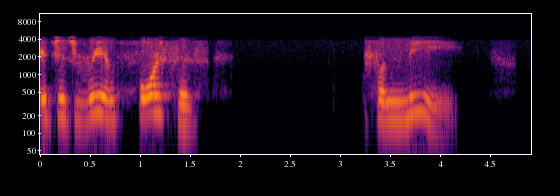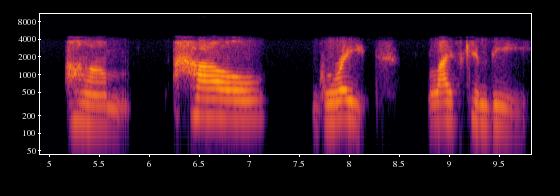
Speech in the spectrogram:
It just reinforces for me um, how great life can be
